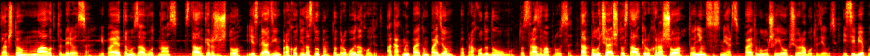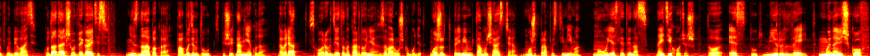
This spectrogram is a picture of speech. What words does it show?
Так что мало кто берется, и поэтому зовут нас. Сталкеры же что? Если один проход недоступен, то другой находит. А как мы поэтому пойдем по проходу новому, то сразу вопросы. Так получается, что сталкеру хорошо, то немцу смерть. Поэтому лучше ее общую работу делать. И себе путь выбивать. Куда дальше выдвигаетесь? Не знаю пока. Побудем тут. Спешить нам некуда. Говорят, скоро где-то на кордоне заварушка будет. Может, примем там участие, может, пропустим мимо. Ну, если ты нас найти хочешь, то S тут мир лейт. Мы новичков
